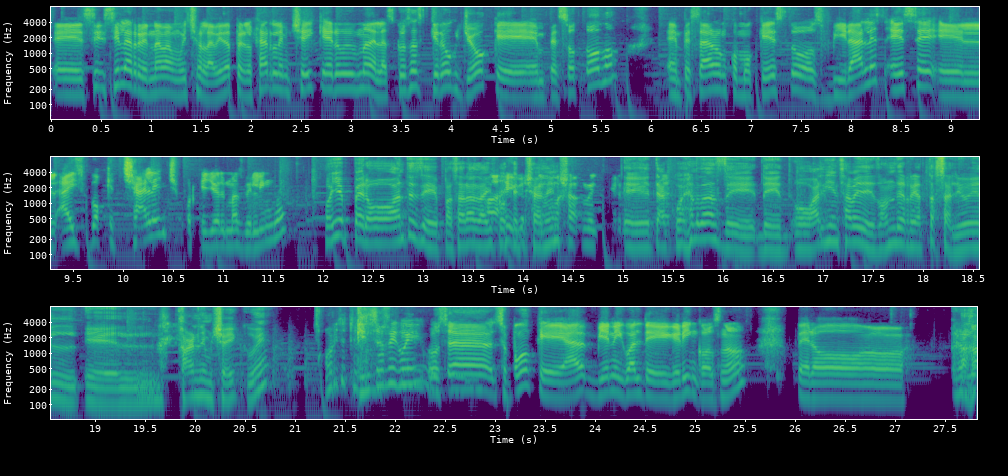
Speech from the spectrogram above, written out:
Eh, sí, sí le arruinaba mucho la vida, pero el Harlem Shake era una de las cosas, creo yo, que empezó todo. Empezaron como que estos virales, ese, el Ice Bucket Challenge, porque yo el más bilingüe. Oye, pero antes de pasar al Ice Bucket no Challenge, eh, ¿te acuerdas de, de- o alguien sabe de dónde reata salió el, el Harlem Shake, güey? ¿Quién sabe, güey? O sea, supongo que ah, viene igual de gringos, ¿no? Pero. pero Ajá,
